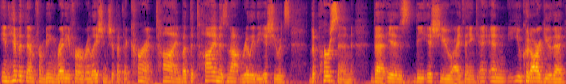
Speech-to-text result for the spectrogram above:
inhibit them from being ready for a relationship at the current time but the time is not really the issue. It's the person that is the issue i think. And, and you could argue that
